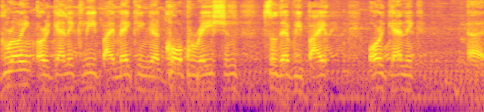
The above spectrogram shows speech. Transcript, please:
growing organically by making a cooperation so that we buy organic uh,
